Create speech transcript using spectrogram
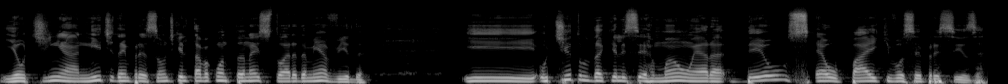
E eu tinha a nítida impressão de que ele estava contando a história da minha vida. E o título daquele sermão era Deus é o pai que você precisa.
